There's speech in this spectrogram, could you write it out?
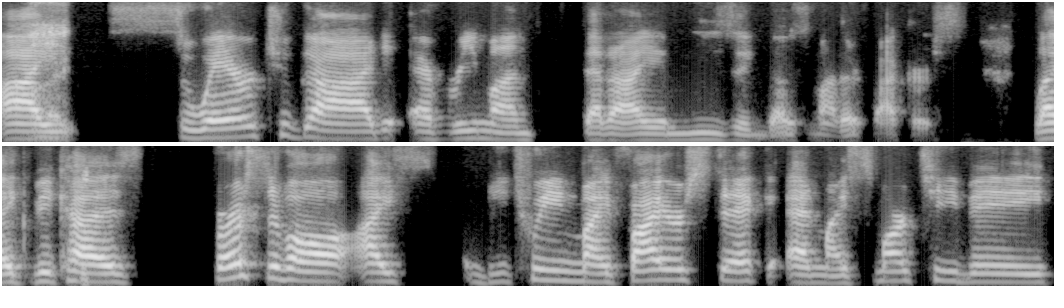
I I- swear to God every month that I am using those motherfuckers. Like because first of all, I between my Fire Stick and my smart TV,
